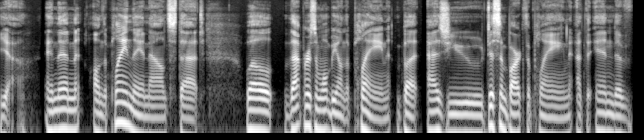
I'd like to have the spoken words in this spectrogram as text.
Yeah. And then on the plane, they announced that, well, that person won't be on the plane, but as you disembark the plane at the end of,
